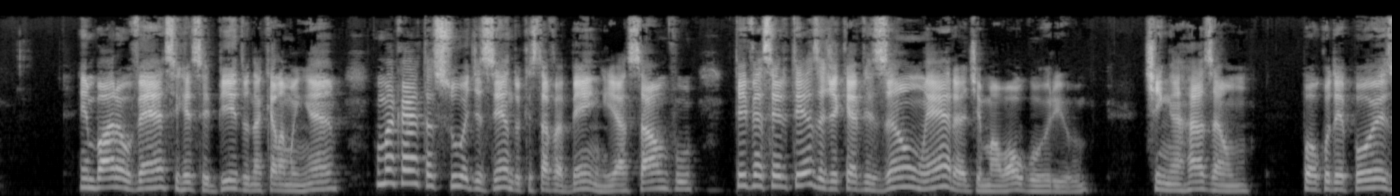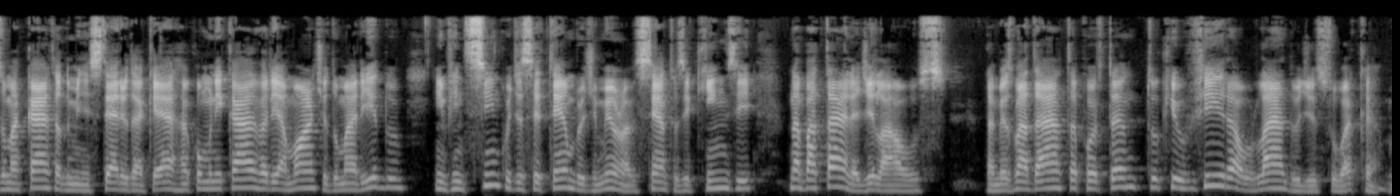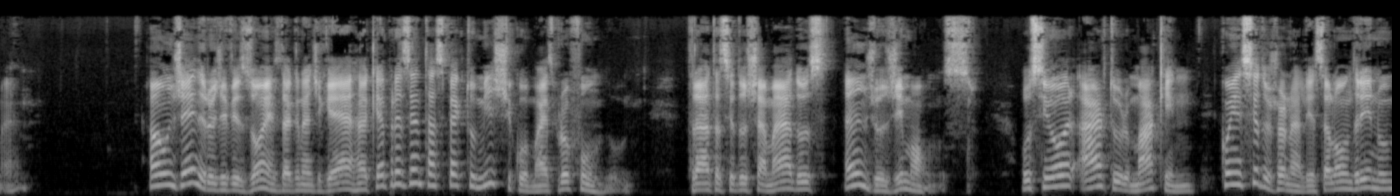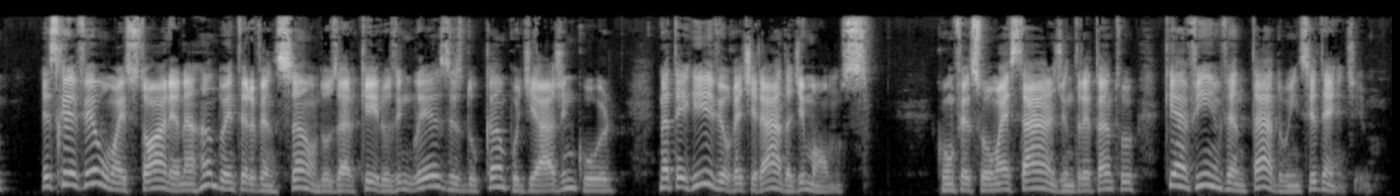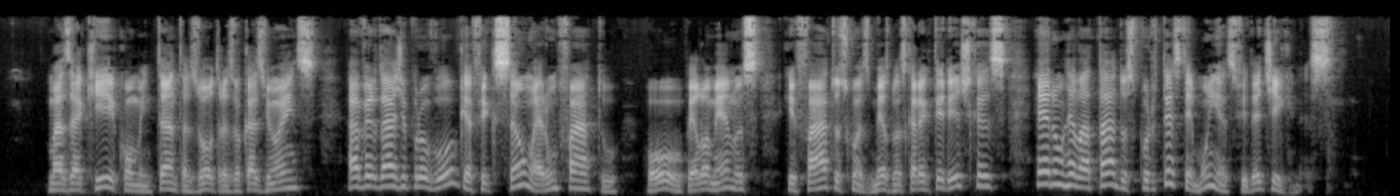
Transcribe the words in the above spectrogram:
embora houvesse recebido naquela manhã uma carta sua dizendo que estava bem e a salvo, teve a certeza de que a visão era de mau augúrio. Tinha razão. Pouco depois, uma carta do Ministério da Guerra comunicava-lhe a morte do marido, em 25 de setembro de 1915, na Batalha de Laos, na mesma data, portanto, que o vira ao lado de sua cama. Há um gênero de visões da Grande Guerra que apresenta aspecto místico mais profundo. Trata-se dos chamados Anjos de Mons. O Sr. Arthur Mackin, conhecido jornalista londrino, escreveu uma história narrando a intervenção dos arqueiros ingleses do campo de Agincourt, na terrível retirada de Mons. Confessou mais tarde, entretanto, que havia inventado o incidente. Mas aqui, como em tantas outras ocasiões, a verdade provou que a ficção era um fato, ou, pelo menos, que fatos com as mesmas características eram relatados por testemunhas fidedignas.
